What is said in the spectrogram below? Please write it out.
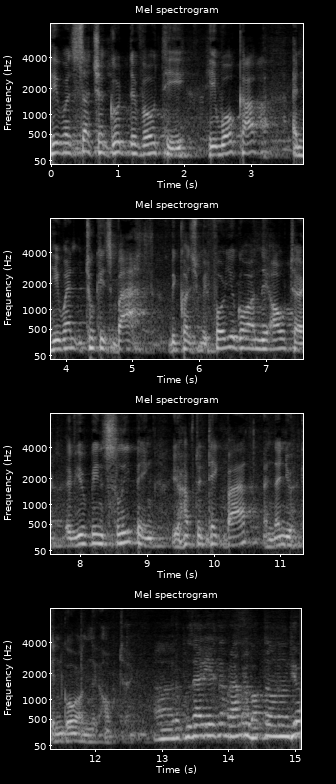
He was such a good devotee, he woke up and he went and took his bath. Because before you go on the altar, if you've been sleeping, you have to take bath and then you can go on the altar. र पुजारी एकदम राम्रो भक्त हुनुहुन्थ्यो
